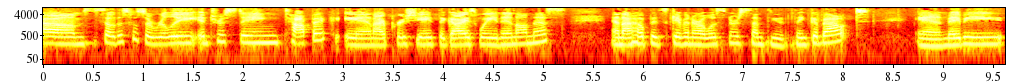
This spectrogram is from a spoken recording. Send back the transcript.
Um, so this was a really interesting topic, and I appreciate the guys weighing in on this. And I hope it's given our listeners something to think about, and maybe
